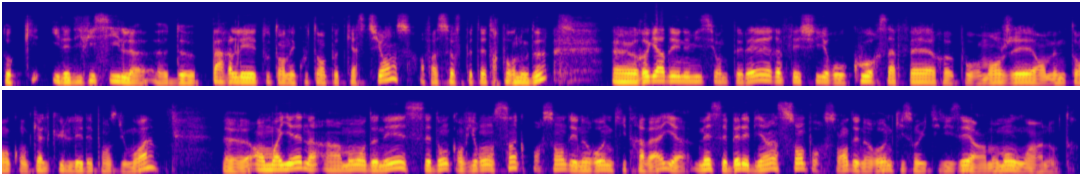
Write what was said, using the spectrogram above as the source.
Donc il est difficile euh, de parler tout en écoutant podcast science, enfin sauf peut-être pour nous deux. Euh, regarder une émission de télé, réfléchir aux courses à faire pour manger en même temps qu'on calcule les dépenses du mois. Euh, en moyenne, à un moment donné, c'est donc environ 5% des neurones qui travaillent, mais c'est bel et bien 100% des neurones qui sont utilisés à un moment ou à un autre.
